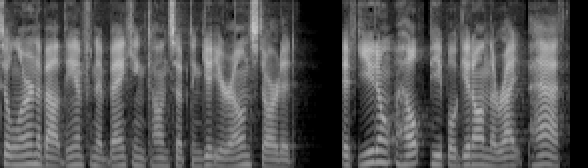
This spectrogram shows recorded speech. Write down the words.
to learn about the infinite banking concept and get your own started. If you don't help people get on the right path,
